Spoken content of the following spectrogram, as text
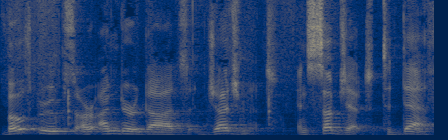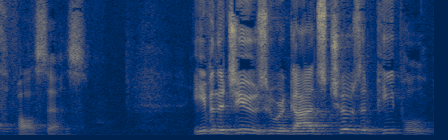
Both groups are under God's judgment and subject to death, Paul says. Even the Jews, who were God's chosen people,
